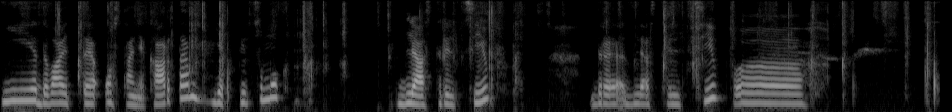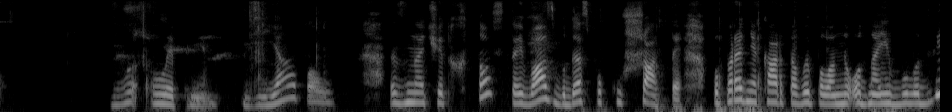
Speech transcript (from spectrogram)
і давайте остання карта, як підсумок для стрільців. Для стрільців е, в липні. Дьявол. Значить, хтось та й вас буде спокушати. Попередня карта випала не одна, їх було дві,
